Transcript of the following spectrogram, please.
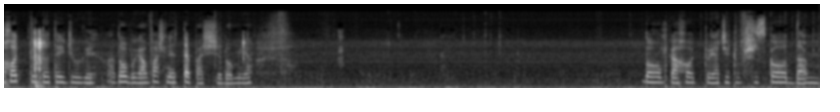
To chodź tu do tej dziury. A dobra, właśnie tepaś się do mnie. Dobra, chodź tu, ja ci tu wszystko oddam.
